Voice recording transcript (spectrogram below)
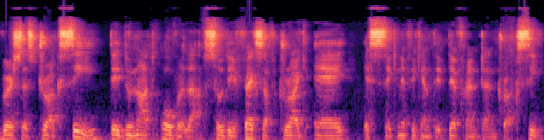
versus drug C, they do not overlap. So the effects of drug A is significantly different than drug C.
